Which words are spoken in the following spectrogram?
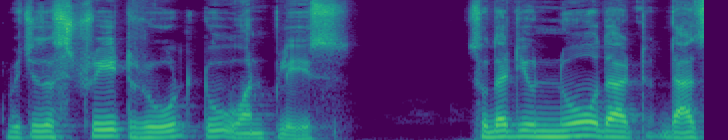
which is a straight road to one place so that you know that that's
